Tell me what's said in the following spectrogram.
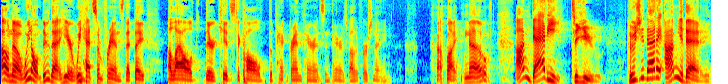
Oh, no, we don't do that here. We had some friends that they allowed their kids to call the grandparents and parents by their first name. I'm like, no, I'm daddy to you. Who's your daddy? I'm your daddy.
